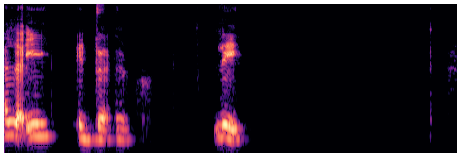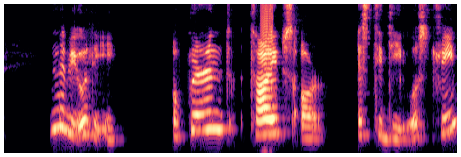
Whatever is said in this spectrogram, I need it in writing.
هنلاقيه ادى error ليه؟ هنا بيقول لي إيه؟ Operand types are std ostream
